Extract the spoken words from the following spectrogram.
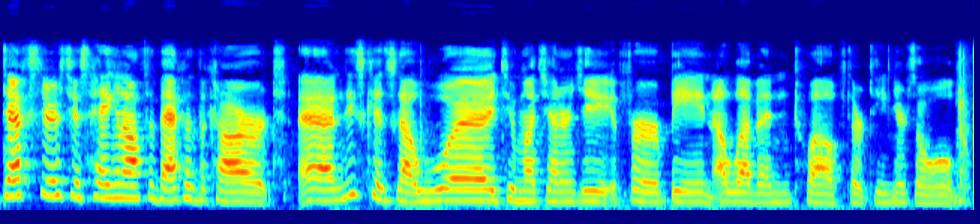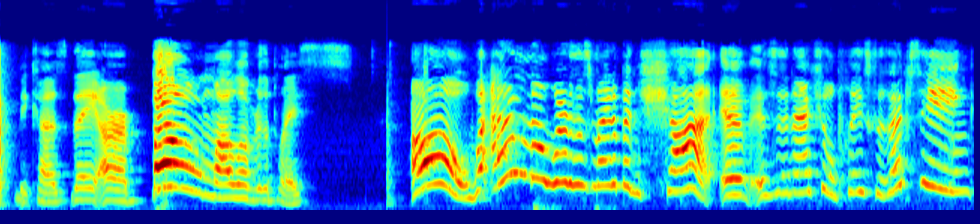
Dexter's just hanging off the back of the cart, and these kids got way too much energy for being 11, 12, 13 years old because they are boom all over the place. Oh, well, I don't know where this might have been shot. If it's an actual place, because I'm seeing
